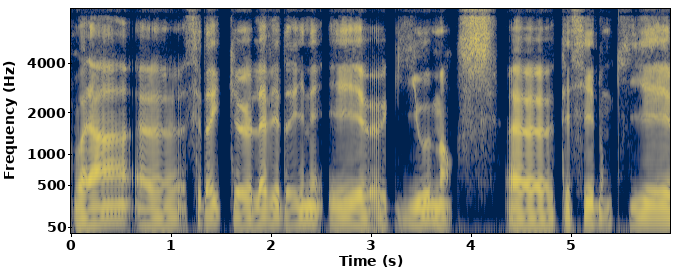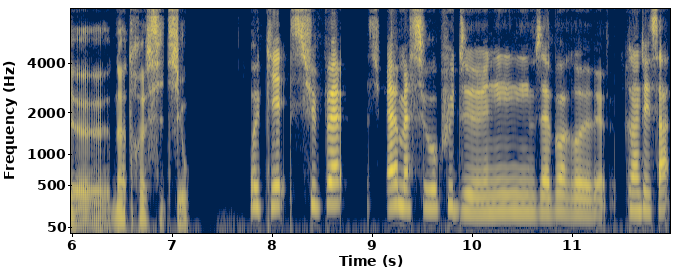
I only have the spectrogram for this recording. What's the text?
voilà, euh, Cédric euh, Lavédrine et euh, Guillaume Tessier, donc qui est notre CTO. Ok, super. Super, merci beaucoup de nous avoir présenté ça.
